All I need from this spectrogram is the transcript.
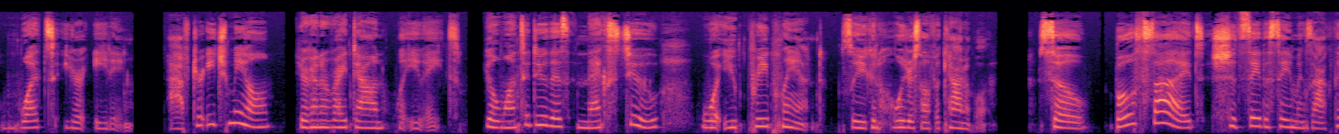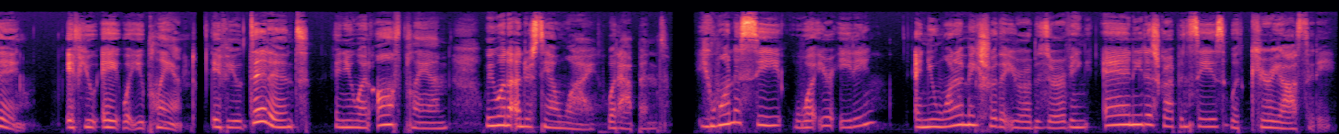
what you're eating. After each meal, you're going to write down what you ate. You'll want to do this next to what you pre planned so you can hold yourself accountable. So both sides should say the same exact thing if you ate what you planned. If you didn't and you went off plan, we want to understand why, what happened. You want to see what you're eating and you want to make sure that you're observing any discrepancies with curiosity,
